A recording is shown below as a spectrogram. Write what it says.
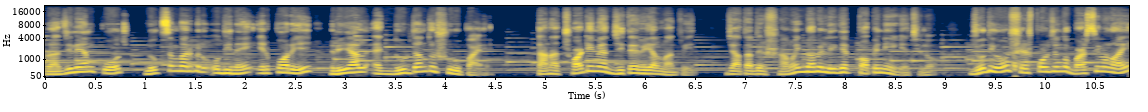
ব্রাজিলিয়ান কোচ লুক্সেমবার্গের অধীনে এরপরই রিয়াল এক দুর্দান্ত শুরু পায়। টানা ছয়টি ম্যাচ জিতে রিয়াল মাদ্রিদ, যা তাদের সাময়িকভাবে লিগের টপে নিয়ে গেছিল যদিও শেষ পর্যন্ত বার্সেলোনায়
